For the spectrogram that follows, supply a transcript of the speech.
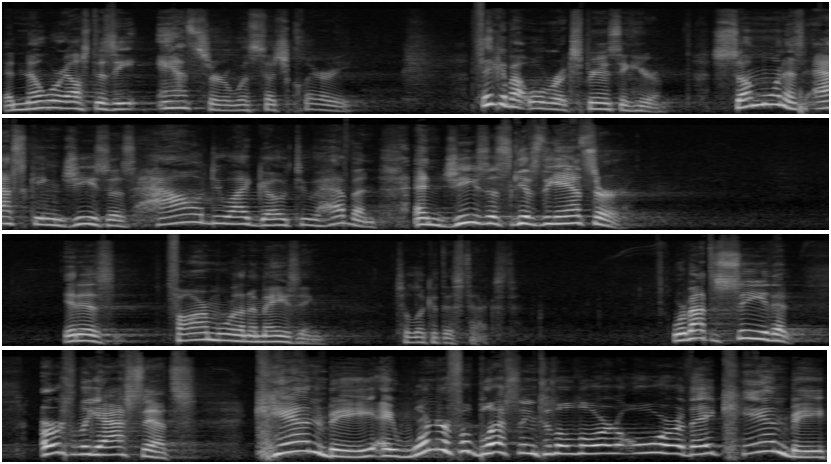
and nowhere else does he answer with such clarity. Think about what we're experiencing here. Someone is asking Jesus, How do I go to heaven? And Jesus gives the answer. It is far more than amazing to look at this text. We're about to see that earthly assets can be a wonderful blessing to the Lord, or they can be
